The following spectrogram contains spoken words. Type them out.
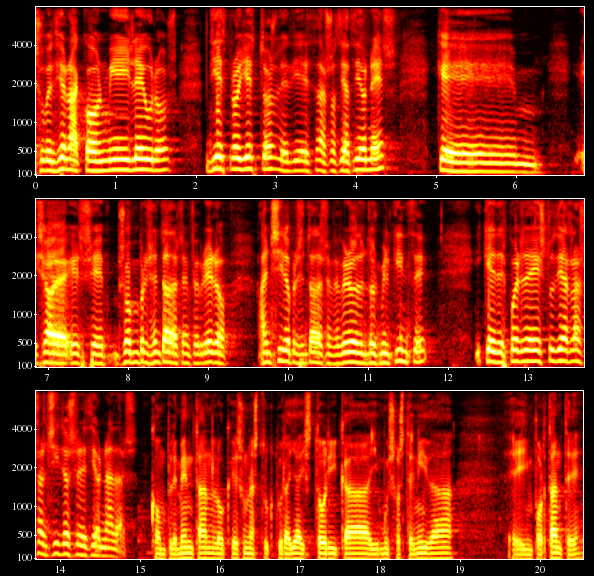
Subvenciona con 1.000 euros 10 proyectos de 10 asociaciones que mm, son presentadas en febrero, han sido presentadas en febrero del 2015 y que después de estudiarlas han sido seleccionadas. Complementan lo que es una estructura ya histórica y muy sostenida e importante,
